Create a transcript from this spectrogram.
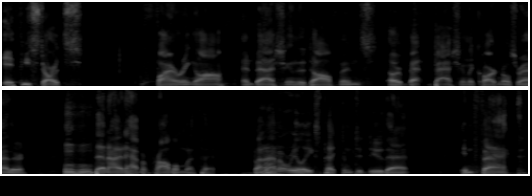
If he starts firing off and bashing the Dolphins or ba- bashing the Cardinals rather, mm-hmm. then I'd have a problem with it. But right. I don't really expect him to do that. In fact,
